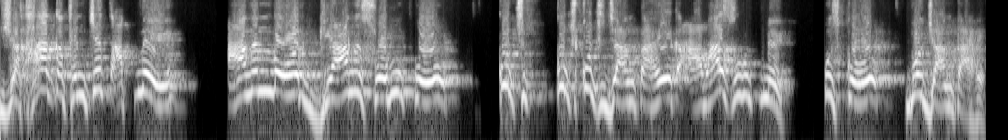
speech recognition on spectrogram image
यथा कथनचित अपने आनंद और ज्ञान स्वरूप को कुछ कुछ कुछ जानता है, एक आभास रूप में उसको वो जानता है।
